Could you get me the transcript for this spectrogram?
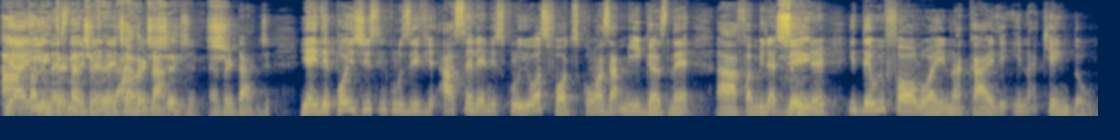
Ah, e aí, tá na né, se internet, é é verdade, verdade. gente. É verdade. E aí, depois disso, inclusive, a Selena excluiu as fotos com as amigas, né? A família Sim. Jenner. E deu o follow aí na Kylie e na Kendall.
